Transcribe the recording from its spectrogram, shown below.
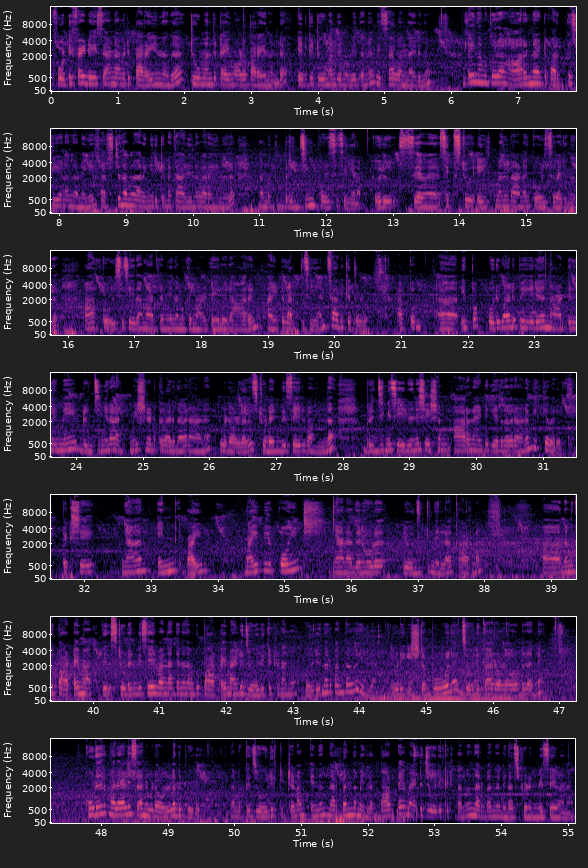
ഫോർട്ടി ഫൈവ് ഡേയ്സ് ആണ് അവർ പറയുന്നത്. ടു മന്ത് ടൈമോളം പറയുന്നുണ്ട്. എനിക്ക് ടു മന്തിനുള്ളിൽ തന്നെ വിസ വന്നായിരുന്നു. എന്നിട്ട് നമുക്കൊരു ആറെണ്ണായിട്ട് വർക്ക് ചെയ്യണമെന്നുണ്ടെങ്കിൽ ഫസ്റ്റ് നമ്മൾ അറിഞ്ഞിരിക്കുന്ന കാര്യം എന്ന് പറയുന്നത് നമുക്ക് ബ്രിഡ്ജിങ് കോഴ്സ് ചെയ്യണം. ഒരു സിക്സ് ടു എയ്റ്റ് മന്ത് ആണ് കോഴ്സ് വരുന്നത്. ആ കോഴ്സ് ചെയ്താൽ മാത്രമേ നമുക്ക് മാൾട്ടയിൽ ഒരു ആറൻ ആയിട്ട് വർക്ക് ചെയ്യാൻ സാധിക്കത്തുള്ളൂ. അപ്പം ഇപ്പം ഒരുപാട് പേര് നാട്ടിൽ നിന്നേ ബ്രിഡ്ജിങ്ങിന് അഡ്മിഷൻ എടുത്ത് വരുന്നവരാണ് ഇവിടെ ഉള്ളത്. സ്റ്റുഡന്റ് വിസയിൽ വന്ന് ബ്രിഡ്ജിങ് ചെയ്തതിന് ശേഷം ആറനായിട്ട് കയറുന്നവരാണ് മിക്കവരും. പക്ഷേ ഞാൻ എന്റെ ബൈ മൈ വ്യൂ പോയിന്റ് ഞാൻ അതിനോട് യോജിക്കുന്നില്ല. കാരണം നമുക്ക് പാർട്ട് ടൈം സ്റ്റുഡന്റ് വിസയിൽ വന്നാൽ തന്നെ നമുക്ക് പാർട്ട് ടൈം ആയിട്ട് ജോലി കിട്ടണമെന്ന് ഒരു നിർബന്ധവും ഇല്ല. ഇവിടെ ഇഷ്ടംപോലെ ജോലിക്കാരുള്ളതുകൊണ്ട് തന്നെ കൂടുതൽ മലയാളീസാണ് ഇവിടെ ഉള്ളത് പോലും. നമുക്ക് ജോലി കിട്ടണം എന്ന് നിർബന്ധമില്ല. പാർട്ട് ടൈം ആയിട്ട് ജോലി കിട്ടണമെന്ന് നിർബന്ധമില്ല സ്റ്റുഡന്റ് വിസയിൽ വന്നാൽ.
